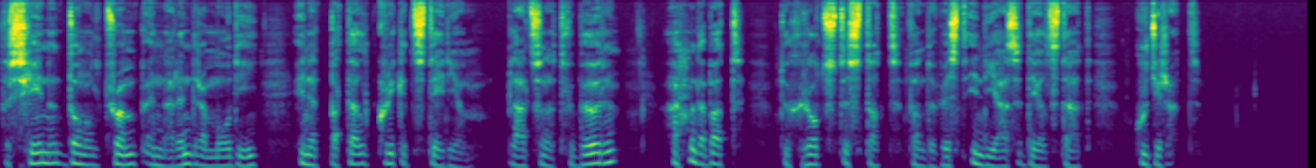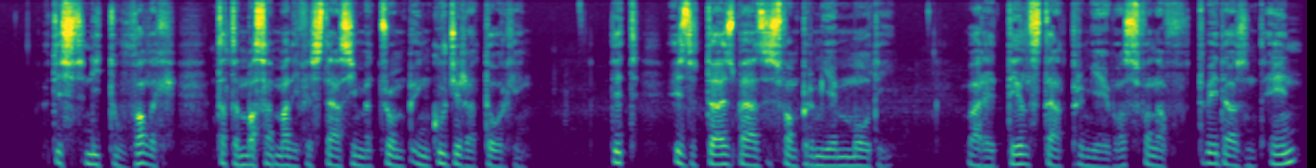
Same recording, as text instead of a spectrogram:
verschenen Donald Trump en Narendra Modi in het Patel Cricket Stadium, plaats van het gebeuren, Ahmedabad, de grootste stad van de West-Indiase deelstaat Gujarat. Het is niet toevallig dat de massamanifestatie met Trump in Gujarat doorging. Dit is de thuisbasis van premier Modi, waar hij deelstaatpremier was vanaf 2001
